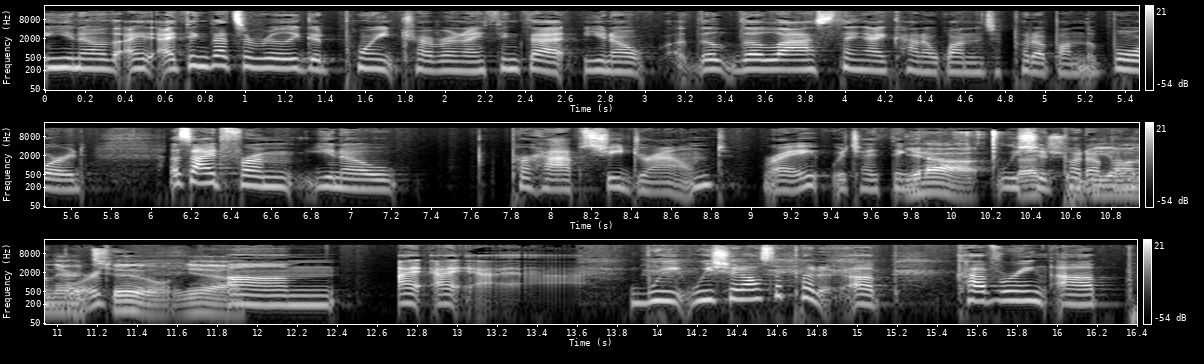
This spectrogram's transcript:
you know, I, I think that's a really good point, Trevor. And I think that, you know, the, the last thing I kind of wanted to put up on the board, aside from, you know, perhaps she drowned, right? Which I think Yeah, we that should put up on, on the there board. too. Yeah. Um, I, I, I, we, we should also put up covering up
